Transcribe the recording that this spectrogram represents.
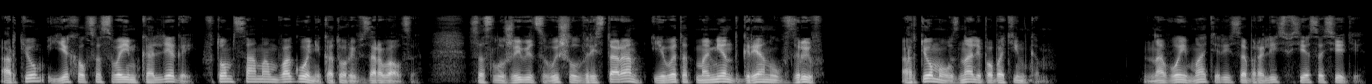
Артем ехал со своим коллегой в том самом вагоне, который взорвался. Сослуживец вышел в ресторан, и в этот момент грянул взрыв. Артема узнали по ботинкам. На вой матери собрались все соседи.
